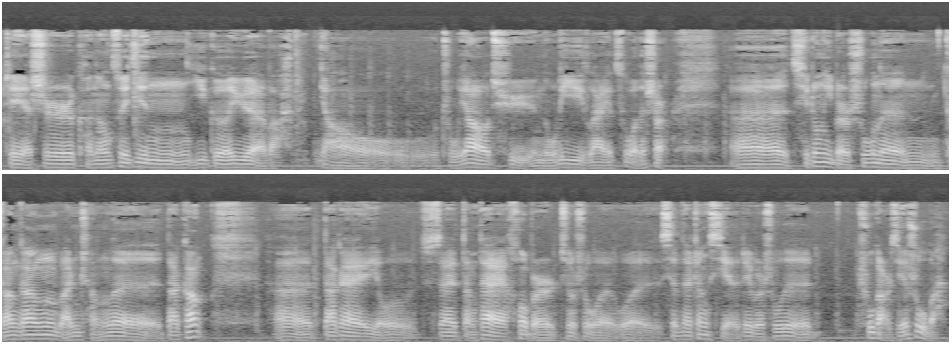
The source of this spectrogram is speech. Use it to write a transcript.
这也是可能最近一个月吧，要主要去努力来做的事儿。呃，其中一本书呢，刚刚完成了大纲。呃，大概有在等待后边，就是我我现在正写的这本书的初稿结束吧。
